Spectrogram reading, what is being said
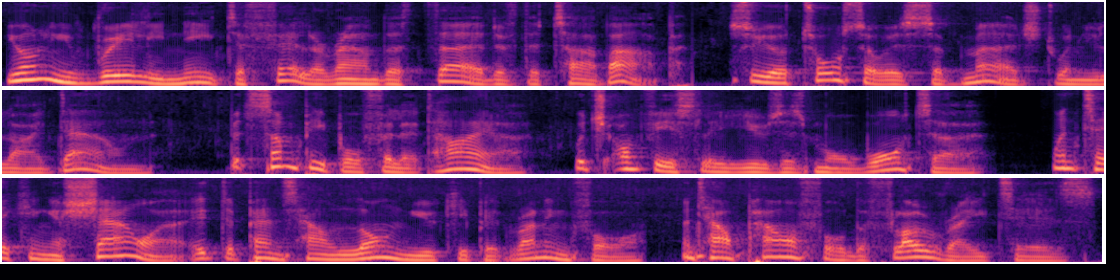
you only really need to fill around a third of the tub up, so your torso is submerged when you lie down. But some people fill it higher, which obviously uses more water. When taking a shower, it depends how long you keep it running for and how powerful the flow rate is.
